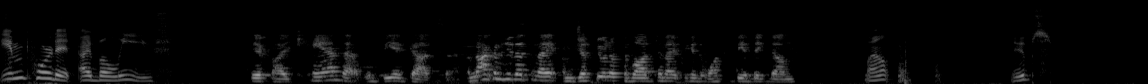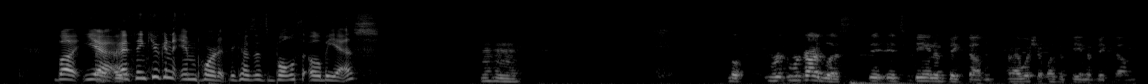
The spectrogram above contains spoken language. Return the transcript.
import it, I believe. If I can, that would be a godsend. I'm not gonna do that tonight. I'm just doing a VOD tonight because it wants to be a big dumb. Well, oops. But yeah, I- I think you can import it because it's both OBS. Mm-hmm. But re- regardless, it, it's being a big dumb, and I wish it wasn't being a big dumb.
